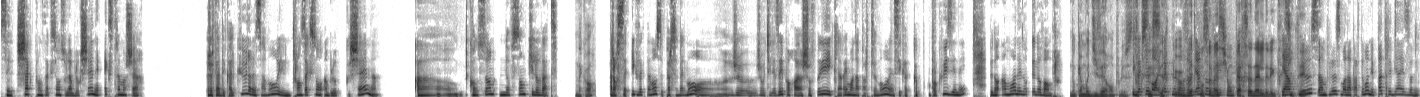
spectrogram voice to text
c'est chaque transaction sur la blockchain est extrêmement chère. J'ai fait des calculs récemment et une transaction en blockchain euh, consomme 900 kW. D'accord. Alors c'est exactement ce personnellement euh, j'ai utilisé pour euh, chauffer et éclairer mon appartement ainsi que, pour cuisiner pendant un mois de novembre. Donc un mois d'hiver en plus. Exactement, Donc exactement. Que votre consommation personnelle d'électricité. Et en plus, en plus, mon appartement n'est pas très bien isolé.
